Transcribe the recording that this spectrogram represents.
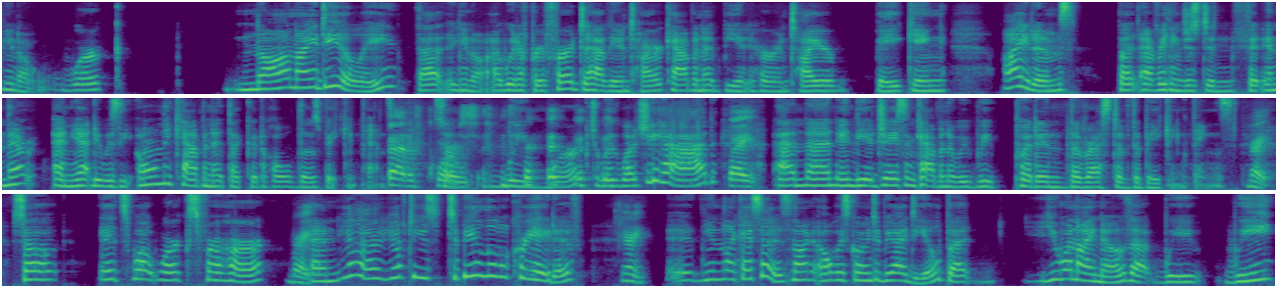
you know, work non ideally. That, you know, I would have preferred to have the entire cabinet be her entire baking items, but everything just didn't fit in there. And yet it was the only cabinet that could hold those baking pans. But of course. So we worked with what she had. Right. And then in the adjacent cabinet, we, we put in the rest of the baking things. Right. So it's what works for her. Right. And yeah, you have to use to be a little creative Right. it- you know, like I said, it's not always going to be ideal, but you and I know that we we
